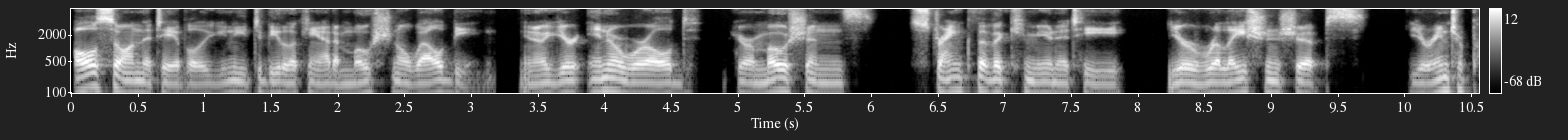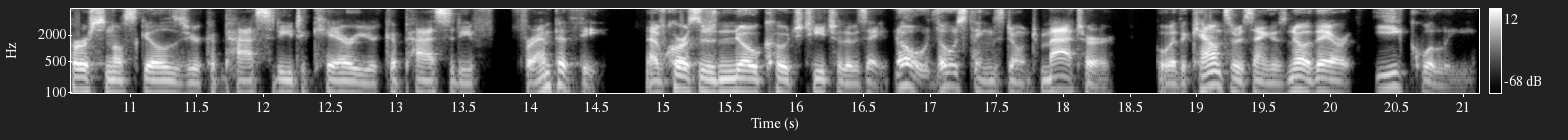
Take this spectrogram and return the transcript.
also on the table, you need to be looking at emotional well being, you know, your inner world, your emotions, strength of a community, your relationships, your interpersonal skills, your capacity to care, your capacity f- for empathy. Now, of course, there's no coach teacher that would say, no, those things don't matter. But what the counselor is saying is, no, they are equally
